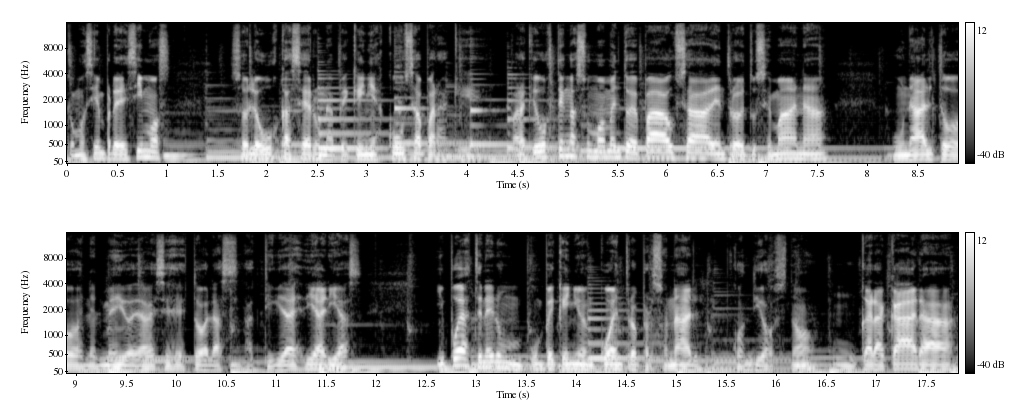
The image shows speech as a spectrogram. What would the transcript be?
como siempre decimos, solo busca ser una pequeña excusa para que, para que vos tengas un momento de pausa dentro de tu semana, un alto en el medio de a veces de todas las actividades diarias y puedas tener un, pequeño encuentro personal con Dios, ¿no? Un cara a cara,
